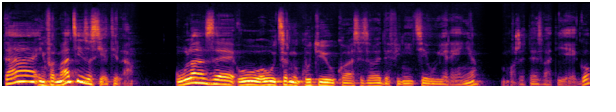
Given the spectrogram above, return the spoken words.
Ta informacija iz osjetila ulaze u ovu crnu kutiju koja se zove definicije uvjerenja, možete je zvati ego,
